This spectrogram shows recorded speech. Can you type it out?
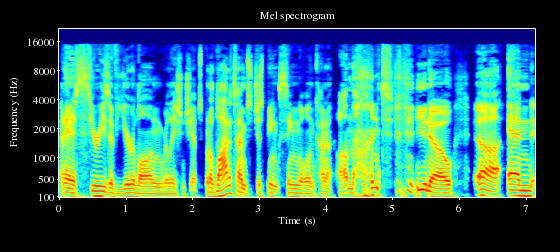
and I had a series of year long relationships, but a lot of times just being single and kind of on the hunt, you know. Uh, and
